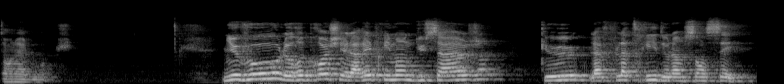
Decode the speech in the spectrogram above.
dans la louange. Mieux vaut le reproche et la réprimande du sage que la flatterie de l'insensé.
